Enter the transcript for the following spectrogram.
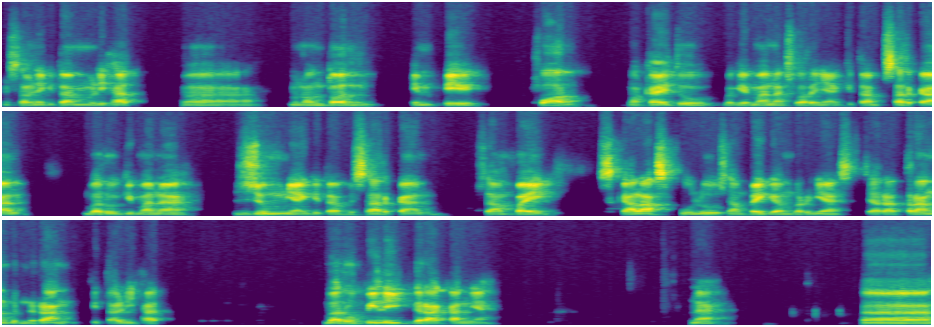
Misalnya kita melihat eh, menonton MP4, maka itu bagaimana suaranya kita besarkan, baru gimana zoom-nya kita besarkan sampai skala 10 sampai gambarnya secara terang benderang kita lihat. Baru pilih gerakannya. Nah, eh,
